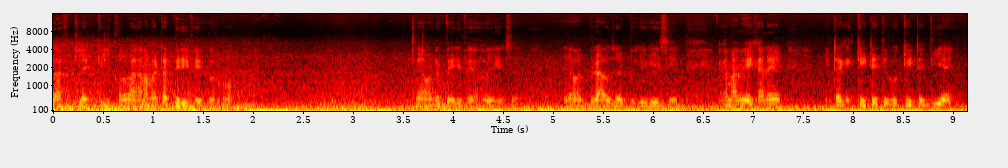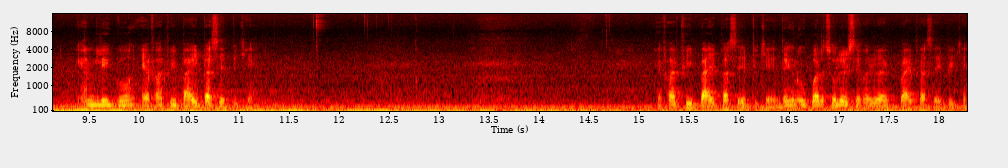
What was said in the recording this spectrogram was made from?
ট্রাফিক লাইট ক্লিক করলাম, এখন আমি এটা ভেরিফাই করব। আমার ভেরিফাই হয়ে গেছে। আমার ব্রাউজার ঢুকে গেছি। এখন আমি এখানে এটাকে কেটে দেবো। কেটে দিয়ে এখানে লিখব FRP bypass APK FRP bypass APK দেখেন উপরে চলে এসেছে এফআরপি বাইপাস এপিকে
